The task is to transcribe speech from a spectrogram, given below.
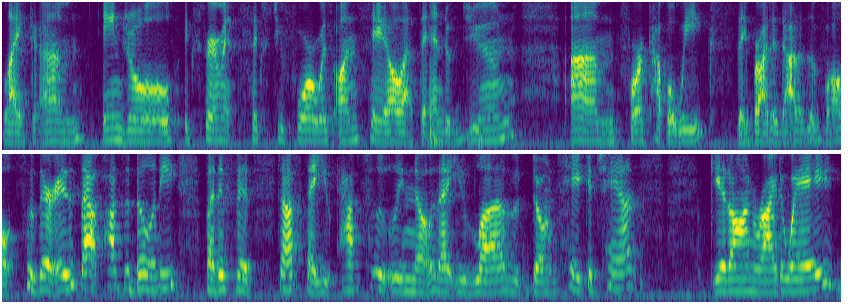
Like um, Angel Experiment 624 was on sale at the end of June um, for a couple weeks. They brought it out of the vault. So there is that possibility. But if it's stuff that you absolutely know that you love, don't take a chance get on right away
